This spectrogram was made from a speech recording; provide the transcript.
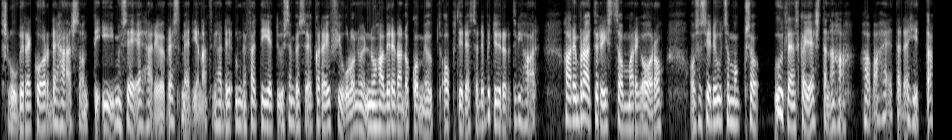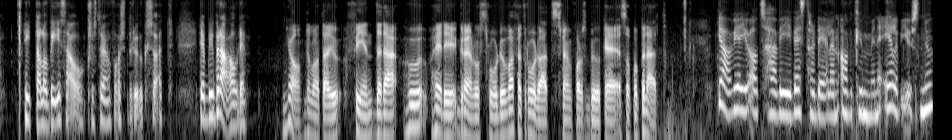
slog vi rekord det här sånt i museet här i övre Smedjan att vi hade ungefär 10 000 besökare i fjol. Och nu, nu har vi redan då kommit upp, upp till det. Så det betyder att vi har, har en bra turistsommar i år. Och, och så ser det ut som också utländska gästerna har, har vad heter det, hittat, hittat Lovisa och också Strömfors bruk. Så att det blir bra och det Ja, det låter ju fint. Det där, hur, Heidi Grönros, tror du, varför tror du att Strömfors bruk är så populärt? Ja, vi är ju alltså här vid västra delen av Kymmene älv just nu.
